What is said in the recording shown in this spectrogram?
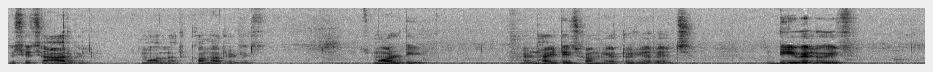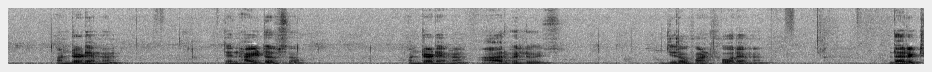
this is R value smaller corner radius small d and height is from here to here h d value is 100 mm then height also 100 mm r value is 0.4 mm direct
